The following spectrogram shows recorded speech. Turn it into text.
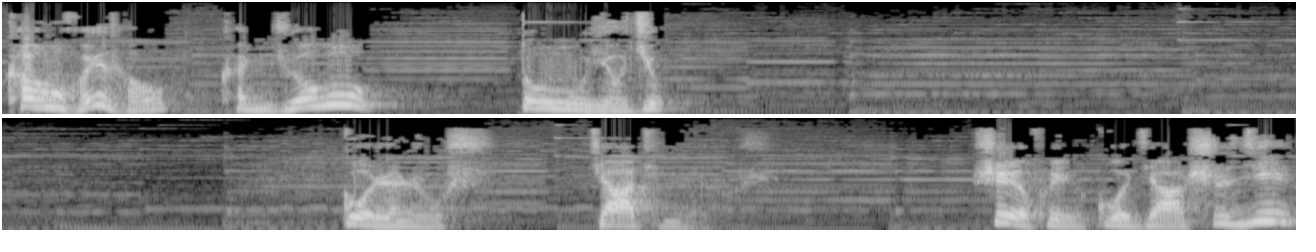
肯回头、肯觉悟，都有救。个人如是，家庭也如是。社会、国家、世界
